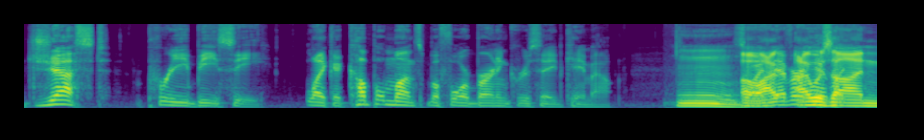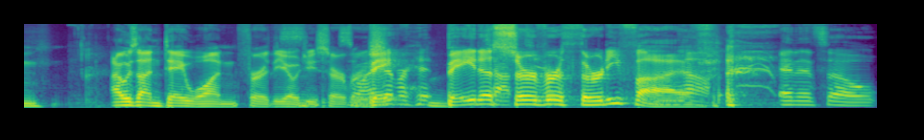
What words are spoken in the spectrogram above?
just pre BC, like a couple months before Burning Crusade came out. Mm. So oh, I I, never I hit, was like- on, I was on day one for the OG servers. I Be- never hit beta server 35. No. and then so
